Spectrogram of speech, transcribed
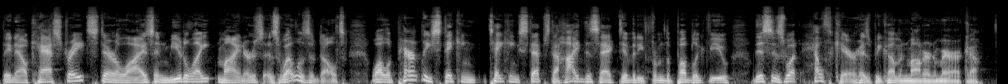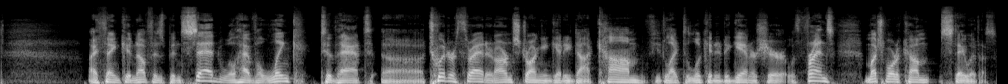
They now castrate, sterilize, and mutilate minors as well as adults while apparently taking, taking steps to hide this activity from the public view. This is what healthcare has become in modern America. I think enough has been said. We'll have a link to that uh, Twitter thread at armstrongandgetty.com if you'd like to look at it again or share it with friends. Much more to come. Stay with us.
